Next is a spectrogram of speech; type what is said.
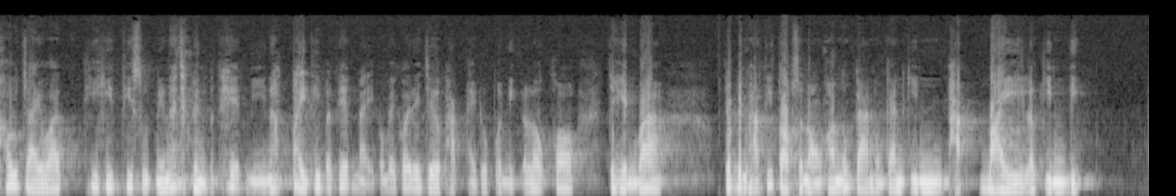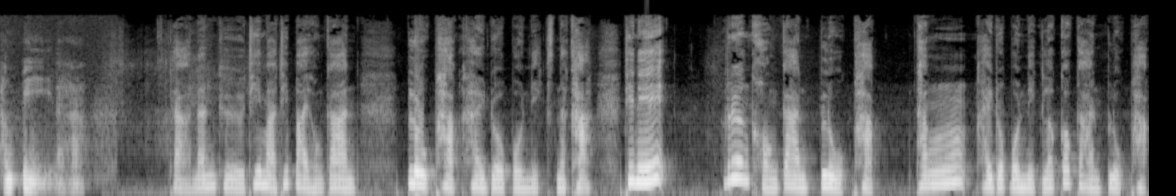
เข้าใจว่าที่ฮิตที่สุดนี่น่าจะเป็นประเทศนี้นะไปที่ประเทศไหนก็ไม่ค่อยได้เจอผักไฮโดรโปนิกแล้วก็จะเห็นว่าจะเป็นผักที่ตอบสนองความต้องการของการกินผักใบแล้วกินดิบทั้งปีนะคะ ค่ะ นั่นคือที่มาที่ไปของการปลูกผักไฮโดรโปนิกส์นะคะ ทีนี้ เรื่องของการปลูกผัก ทั้งไฮโดรโปนิก แล้วก็การปลูกผัก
